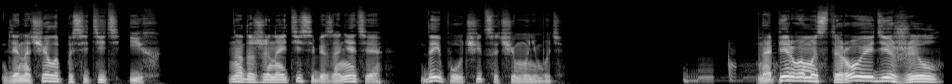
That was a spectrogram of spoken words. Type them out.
для начала посетить их. Надо же найти себе занятие, да и поучиться чему-нибудь. На первом астероиде жил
